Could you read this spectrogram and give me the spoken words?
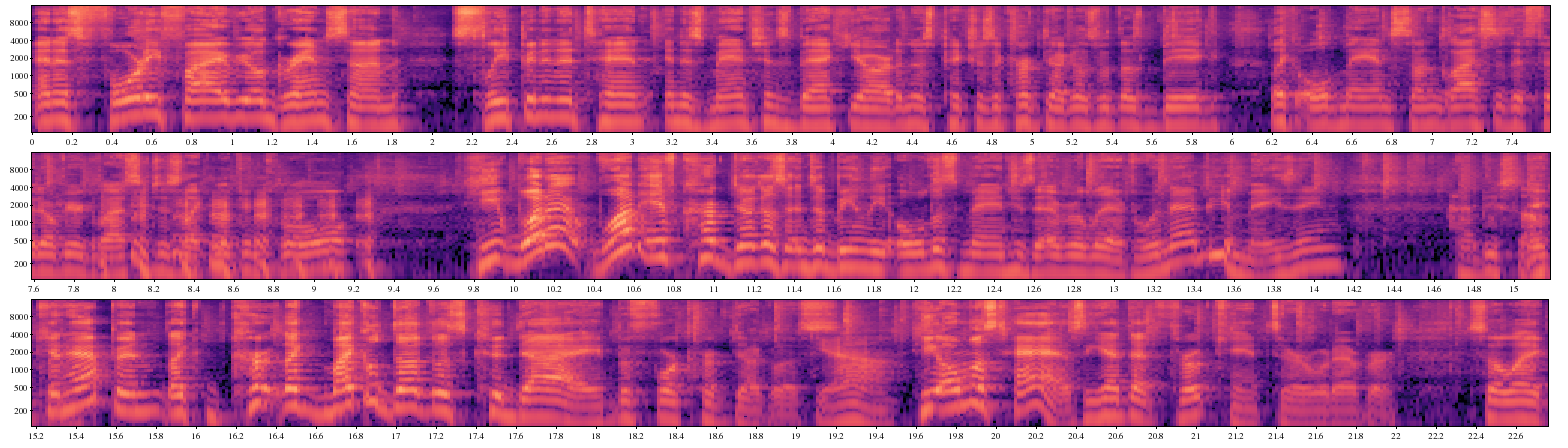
and his 45 year old grandson sleeping in a tent in his mansion's backyard. And there's pictures of Kirk Douglas with those big, like old man sunglasses that fit over your glasses, just like looking cool. He what if what if Kirk Douglas ends up being the oldest man who's ever lived? Wouldn't that be amazing? That'd be something. It could happen. Like Kirk, like Michael Douglas could die before Kirk Douglas. Yeah. he almost has. He had that throat cancer or whatever. So like,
